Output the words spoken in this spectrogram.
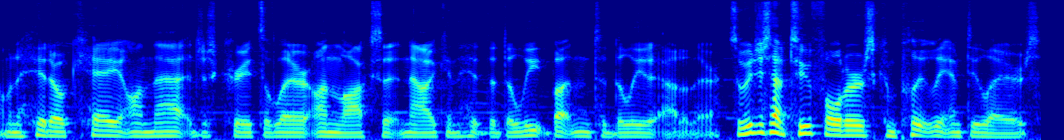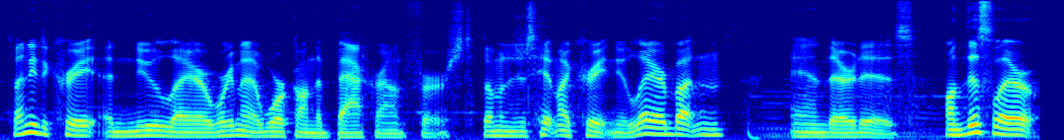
I'm to hit OK on that. It just creates a layer, unlocks it. Now I can hit the delete button to delete it out of there. So we just have two folders, completely empty layers. So I need to create a new layer. We're to work on the background first. So I'm to just hit my create new layer button and there it is. On this layer,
